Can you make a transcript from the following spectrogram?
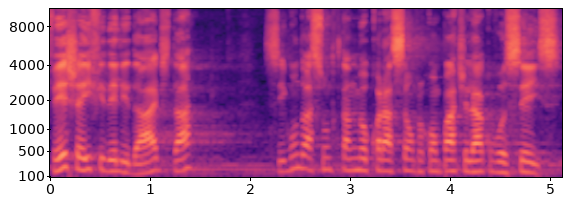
fecha aí fidelidade, tá? Segundo assunto que está no meu coração para compartilhar com vocês.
